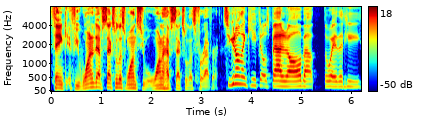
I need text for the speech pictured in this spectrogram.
think if you wanted to have sex with us once, you will want to have sex with us forever. So you don't think he feels bad at all about the way that he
